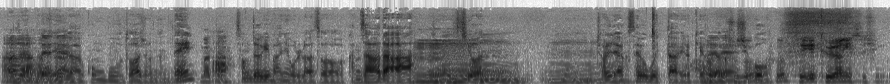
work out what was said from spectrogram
맞아요. 아, 네네. 내가 공부 도와줬는데 맞다. 성적이 많이 올라서 감사하다. 음. 지원 음, 전략 세우고 있다 이렇게 아, 연락 네네. 주시고 그건 되게 교양 있으신 거.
